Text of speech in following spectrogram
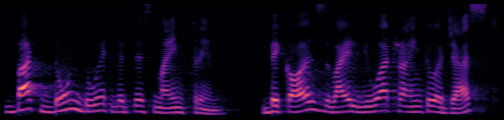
But don't do it with this mind frame because while you are trying to adjust,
